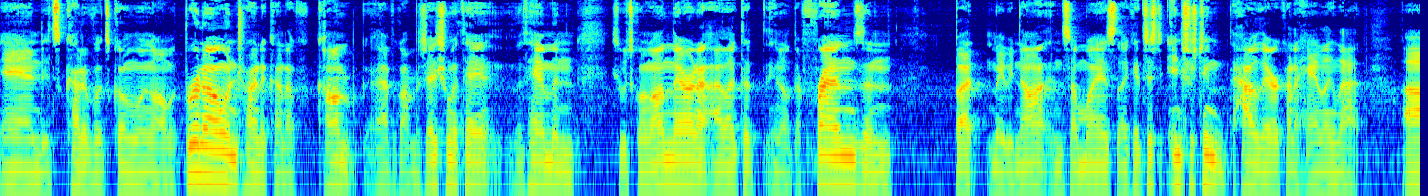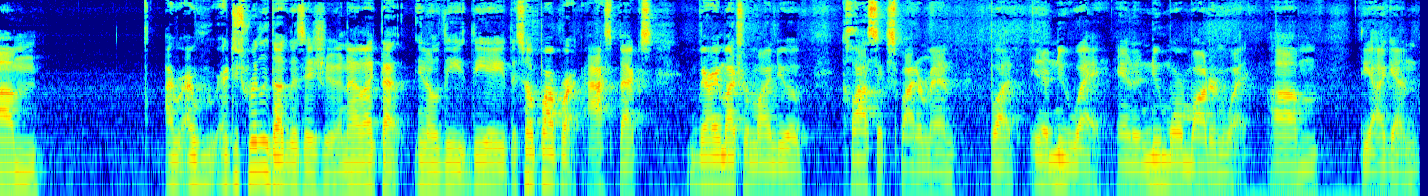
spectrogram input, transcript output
And it's kind of what's going on with Bruno, and trying to kind of com- have a conversation with him, with him, and see what's going on there. And I, I like that you know they're friends, and but maybe not in some ways. Like it's just interesting how they're kind of handling that. Um, I, I, I, just really dug this issue, and I like that you know the the the soap opera aspects very much remind you of classic Spider-Man, but in a new way and a new, more modern way. Um, the again,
